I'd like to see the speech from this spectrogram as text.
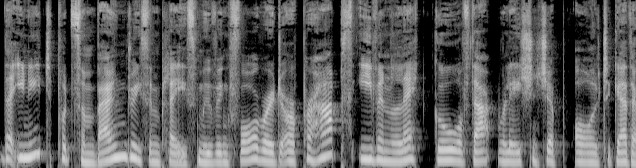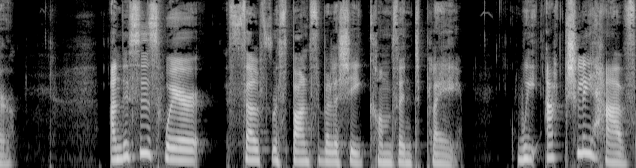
that you need to put some boundaries in place moving forward, or perhaps even let go of that relationship altogether. And this is where self responsibility comes into play we actually have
